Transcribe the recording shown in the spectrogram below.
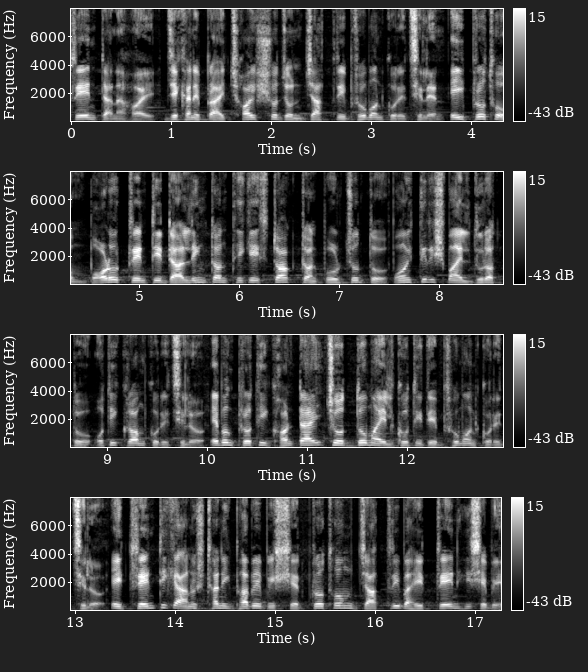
ট্রেন টানা হয়, যেখানে প্রায় ছয়শো জন যাত্রী ভ্রমণ করেছিলেন। এই প্রথম বড় ট্রেনটি ডার্লিংটন থেকে স্টকটন পর্যন্ত ৩৫ মাইল দূরত্ব অতিক্রম করেছিল এবং প্রতি ঘন্টায় চোদ্দ মাইল গতিতে ভ্রমণ করেছিল। এই ট্রেনটিকে আনুষ্ঠানিকভাবে বিশ্বের প্রথম যাত্রীবাহী ট্রেন হিসেবে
